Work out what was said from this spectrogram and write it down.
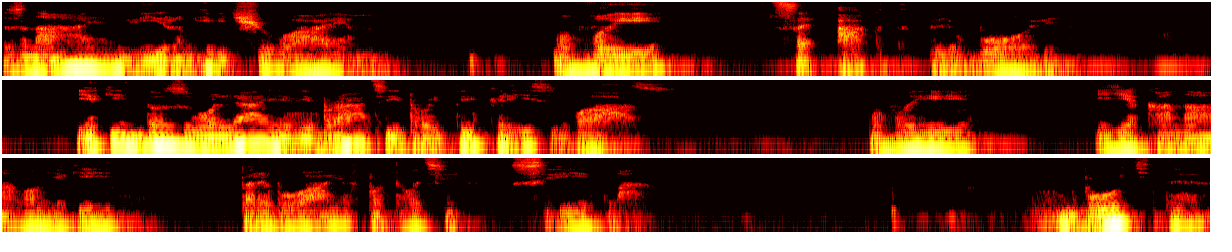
Знаємо, віримо і відчуваємо. Ви це акт любові, який дозволяє вібрації пройти крізь вас. Ви є каналом, який перебуває в потоці світла. Будьте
